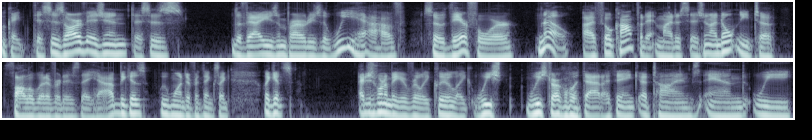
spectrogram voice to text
okay this is our vision. This is the values and priorities that we have. So therefore no i feel confident in my decision. I don't need to follow whatever it is they have because we want different things. Like like it's I just want to make it really clear like we we struggle with that I think at times and we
